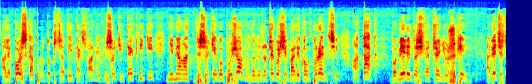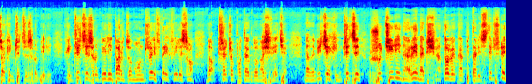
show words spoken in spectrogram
ale polska produkcja tej tak zwanej wysokiej techniki nie miała wysokiego poziomu, no więc dlaczego się bali konkurencji? A tak, bo mieli doświadczenie już Chin. A wiecie, co Chińczycy zrobili? Chińczycy zrobili bardzo mądrze i w tej chwili są no, trzecią potęgą na świecie. Mianowicie Chińczycy rzucili na rynek światowy kapitalistyczny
